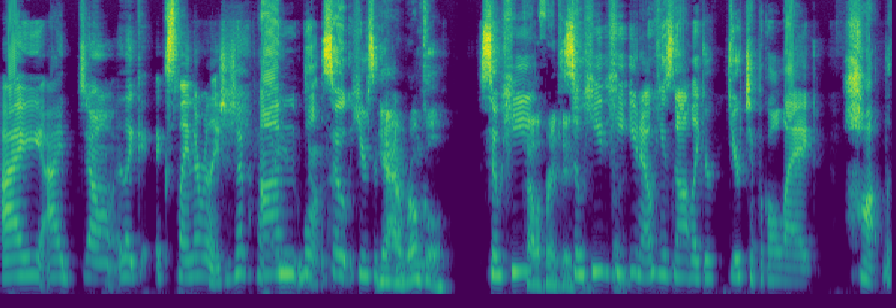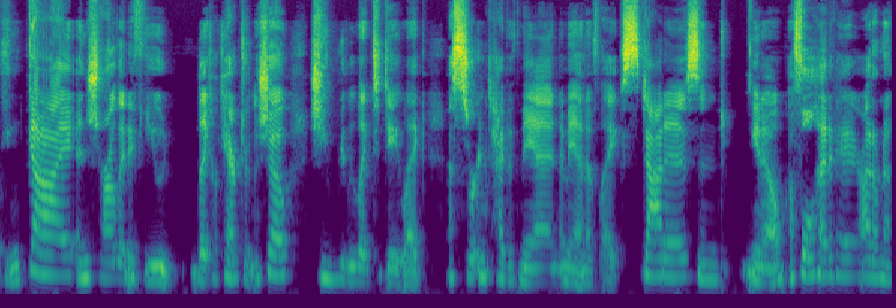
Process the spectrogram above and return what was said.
I I don't like explain the relationship. Um, don't well, so here's the Yeah, thing. Runkle. So he, so he, he, you know, he's not like your your typical like hot looking guy. And Charlotte, if you like her character in the show, she really liked to date like a certain type of man, a man of like status and you know a full head of hair. I don't know.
